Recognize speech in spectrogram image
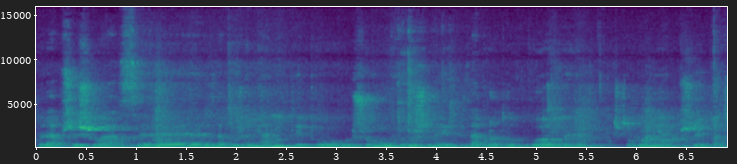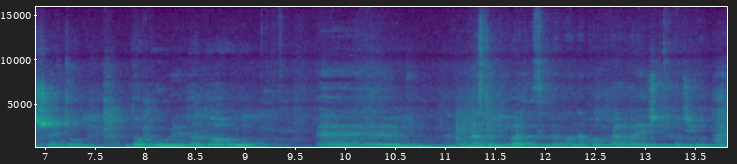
która przyszła z zaburzeniami typu szumów usznych, zawrotów głowy, szczególnie przy patrzeniu do góry, do dołu, nastąpiła zdecydowana poprawa, jeśli chodzi o te,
